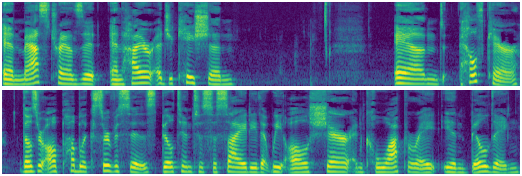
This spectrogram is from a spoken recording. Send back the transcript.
and mass transit and higher education and healthcare those are all public services built into society that we all share and cooperate in building.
